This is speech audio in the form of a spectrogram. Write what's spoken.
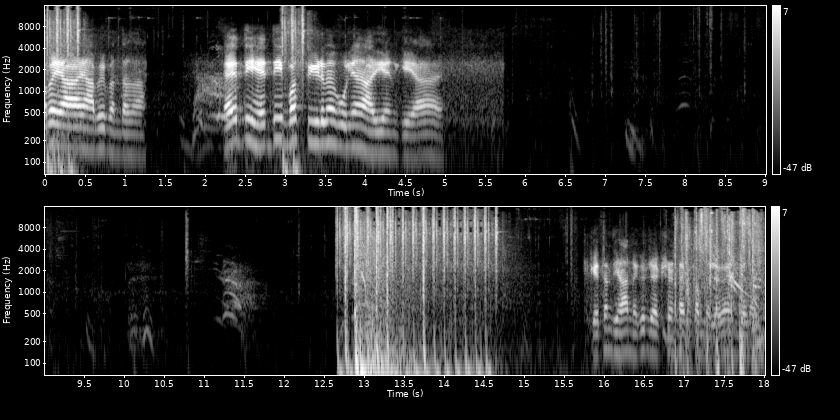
अबे यार, यहाँ पे बंदा था। हेदी हेदी बस स्पीड में गोलियाँ आ रही है इनकी, यार। केतन ध्यान रखो रिएक्शन टाइम कम मिलेगा इनके साथ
